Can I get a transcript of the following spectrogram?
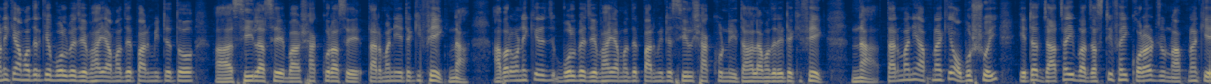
অনেকে আমাদেরকে বলবে যে, ভাই, আমাদের পারমিটে তো সিল আছে বা স্বাক্ষর আছে, তার মানে এটা কি ফেক না। আবার অনেকে বলবে যে, ভাই, আমাদের পারমিটে সিল স্বাক্ষর নেই, তাহলে আমাদের এটা কি ফেক না। তার মানে আপনাকে অবশ্যই এটা যাচাই বা জাস্টিফাই করার জন্য আপনাকে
